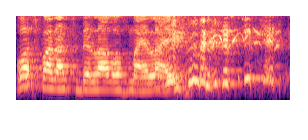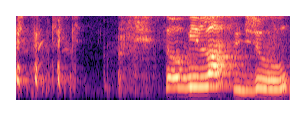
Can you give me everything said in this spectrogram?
Godfather to the love of my life. so we lost Jules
